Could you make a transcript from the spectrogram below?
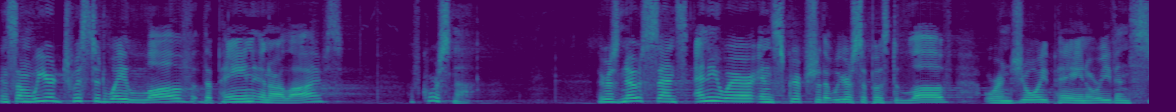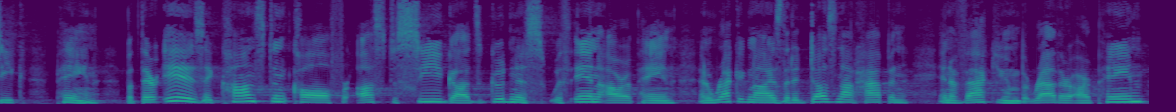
in some weird, twisted way, love the pain in our lives? Of course not. There is no sense anywhere in Scripture that we are supposed to love or enjoy pain or even seek pain. But there is a constant call for us to see God's goodness within our pain and recognize that it does not happen in a vacuum, but rather our pain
